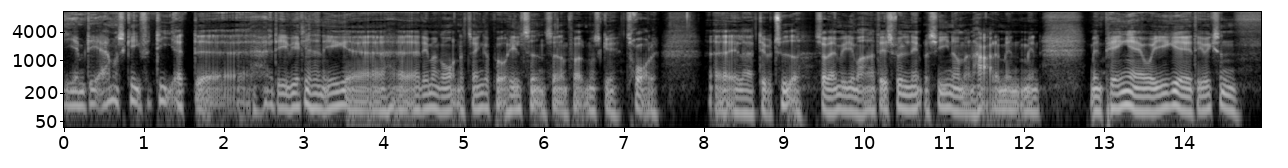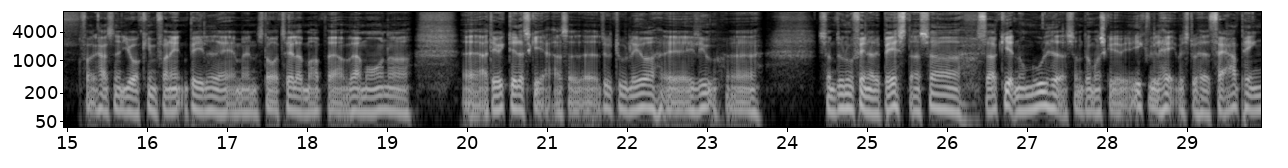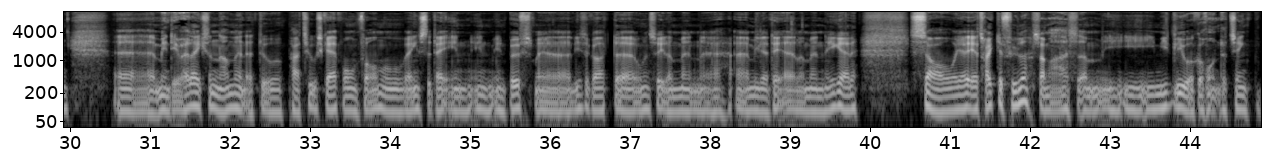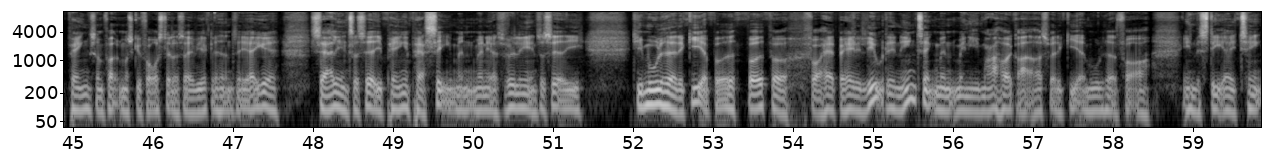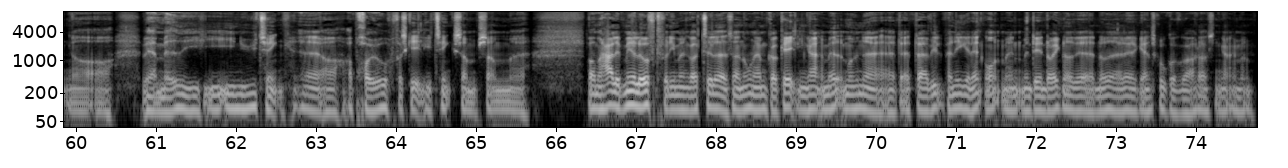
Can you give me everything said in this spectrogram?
jamen, det er måske fordi, at, øh, at det i virkeligheden ikke er, er det, man går rundt og tænker på hele tiden, selvom folk måske tror det øh, Øh, eller at det betyder så vanvittigt meget. Det er selvfølgelig nemt at sige, når man har det, men, men, men penge er jo ikke, det er jo ikke sådan, folk har sådan et Joachim von Anden billede af, at man står og tæller dem op hver, hver morgen, og, øh, og det er jo ikke det, der sker. Altså, øh, du, du lever øh, et liv, øh, som du nu finder det bedst, og så, så giver det nogle muligheder, som du måske ikke ville have, hvis du havde færre penge. Øh, men det er jo heller ikke sådan omvendt, at du partout skal bruge en formue hver eneste dag. En, en, en bøf smager lige så godt, øh, uanset om man uh, er milliardær eller man ikke er det. Så jeg, jeg tror ikke, det fylder så meget som i, i, i mit liv at gå rundt og tænke på penge, som folk måske forestiller sig i virkeligheden. Så jeg er ikke særlig interesseret i penge per se, men, men jeg er selvfølgelig interesseret i de muligheder, det giver, både, både på, for at have et behageligt liv, det er en ene ting, men, men i meget høj grad også, hvad det giver af muligheder for at investere i ting og, og være med i, i, i nye ting øh, og, og prøve forskellige ting, som, som øh, hvor man har lidt mere luft, fordi man godt tillader sig, at nogle af dem går galt en gang imellem, uden at, at der er vild panik i den grund, men, men det er dog ikke noget ved, at noget af det gerne skulle gå godt også en gang imellem.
